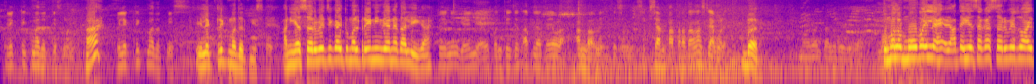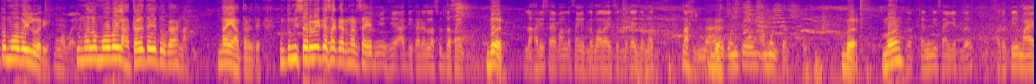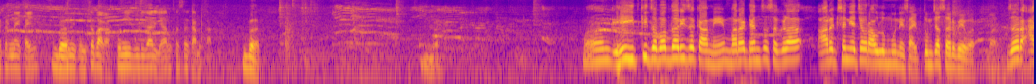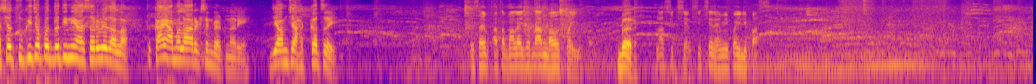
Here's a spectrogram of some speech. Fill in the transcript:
इलेक्ट्रिक मदतनीस म्हणून. हां? इलेक्ट्रिक मदतनीस. इलेक्ट्रिक मदतनीस. आणि या सर्वेची काही तुम्हाला ट्रेनिंग देण्यात आली का? ट्रेनिंग गेलेली आहे पण त्याच्यात आपल्याला काही एवढा अनुभव नाही त्याच्यामध्ये. शिक्षण पात्रता नसल्यामुळे. बर. मोबाईल चालत? तुम्हाला मोबाईल आहे आता हे सगळा सर्वे जो आहे तो मोबाईलवर आहे. मोबाईल तुम्हाला मोबाईल हाताळता येतो का? नाही. नाही हाताळता येत. मग तुम्ही सर्वे कसा करणार साहेब? मी हे अधिकाऱ्यांना सुद्धा सांगितलं. बर. लहारी साहेबांना सांगितलं मला याच्यातलं काही जमत नाही. लहान कोणतं? अमोल का? बर. मग? तर त्यांनी सांगितलं आता ते माझ्याकडे नाही काही. बरं. तुम्ही तुमचं बघा कोणी जोडीदार घ्या आणि कसं काम करा. बर. बर. मग हे इतकी जबाबदारीचं काम आहे मराठ्यांचं सगळं आरक्षण याच्यावर अवलंबून आहे साहेब तुमच्या सर्वेवर बरं. जर अशा चुकीच्या पद्धतीने हा सर्वे झाला तर काय आम्हाला आरक्षण भेटणार आहे जे आमच्या हक्काचं आहे? तर साहेब आता मला याच्यातला अनुभवच नाही. बर. ना शिक्षण शिक्षण आहे मी पहिली पास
